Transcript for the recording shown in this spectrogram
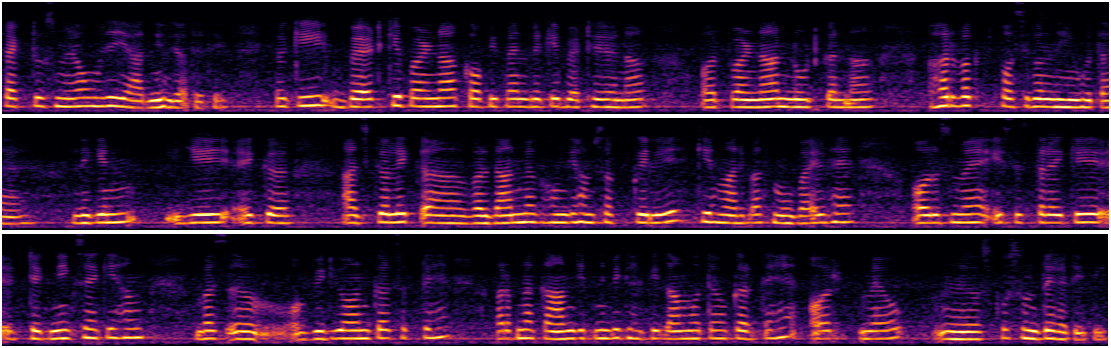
फैक्ट उसमें है, वो मुझे याद नहीं हो जाते थे। क्योंकि बैठ के पढ़ना कॉपी पेन लेके बैठे रहना और पढ़ना नोट करना हर वक्त पॉसिबल नहीं होता है। लेकिन ये एक, आजकल एक वरदान में कहूँगी हम सबके लिए कि हमारे पास मोबाइल है और उसमें इस इस तरह के टेक्निक्स हैं कि हम बस वीडियो ऑन कर सकते हैं और अपना काम जितने भी घर के काम होते हैं, वो करते हैं और मैं वो उसको सुनते रहती थी।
